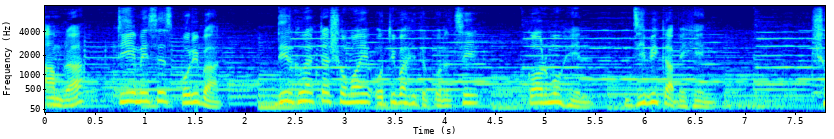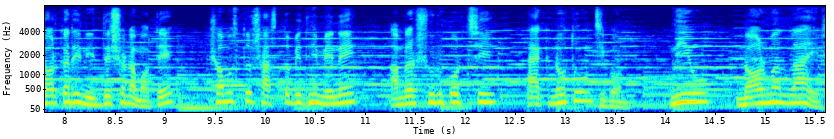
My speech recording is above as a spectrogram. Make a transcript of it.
আমরা টিএমএসএস পরিবার দীর্ঘ একটা সময় অতিবাহিত করেছি কর্মহীন, জীবিকাবিহীন। সরকারি নির্দেশনা মতে সমস্ত স্বাস্থ্যবিধি মেনে আমরা শুরু করছি এক নতুন জীবন, নিউ নর্মাল লাইফ।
